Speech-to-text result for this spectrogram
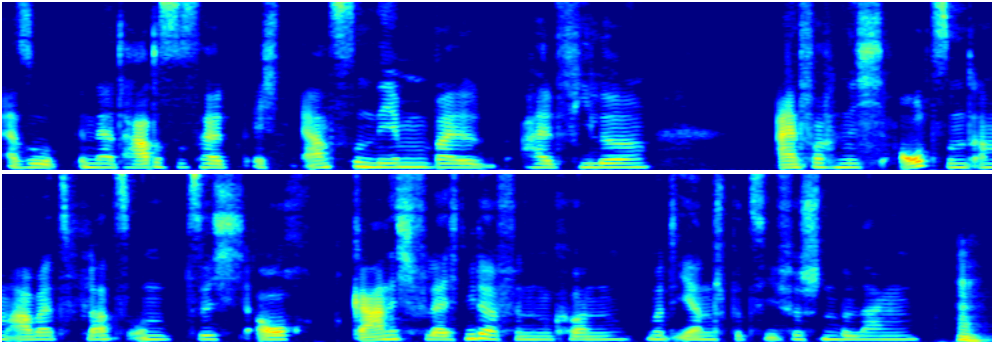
also in der Tat ist es halt echt ernst zu nehmen, weil halt viele einfach nicht out sind am Arbeitsplatz und sich auch gar nicht vielleicht wiederfinden können mit ihren spezifischen Belangen. Hm.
